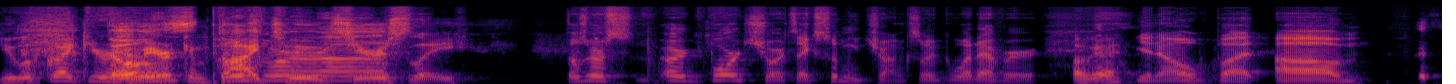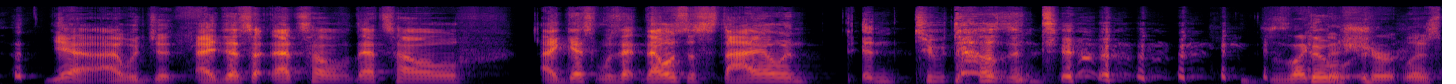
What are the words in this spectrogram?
You look like you're Those- in American Pie those too. uh, Seriously. those are, s- are board shorts, like swimming trunks, like whatever. Okay. you know but um yeah i would just i just that's how that's how i guess was that that was the style in in 2002 It's like The- the shirtless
